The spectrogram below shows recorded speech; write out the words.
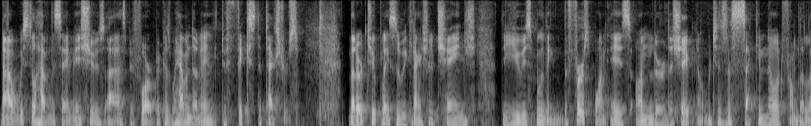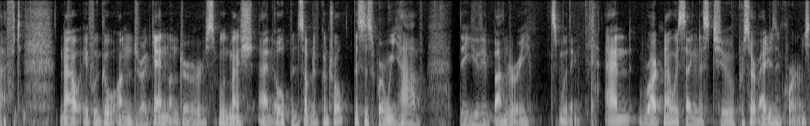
Now, we still have the same issues as before because we haven't done anything to fix the textures. Now, there are two places we can actually change the UV smoothing. The first one is under the shape node, which is the second node from the left. Now, if we go under again, under smooth mesh and open subdiv control, this is where we have the UV boundary smoothing. And right now we're setting this to preserve edges and corners.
